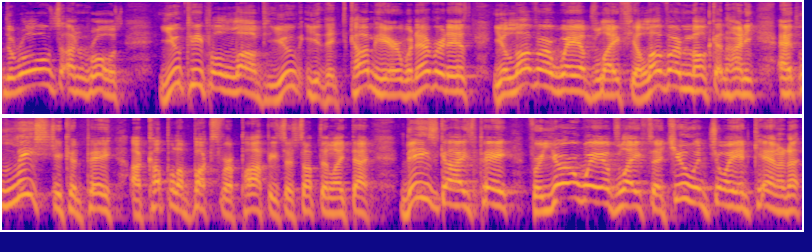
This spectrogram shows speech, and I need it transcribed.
the rows on rows. You people love you, you. They come here, whatever it is. You love our way of life. You love our milk and honey. At least you could pay a couple of bucks for poppies or something like that. These guys pay for your way of life that you enjoy in Canada.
